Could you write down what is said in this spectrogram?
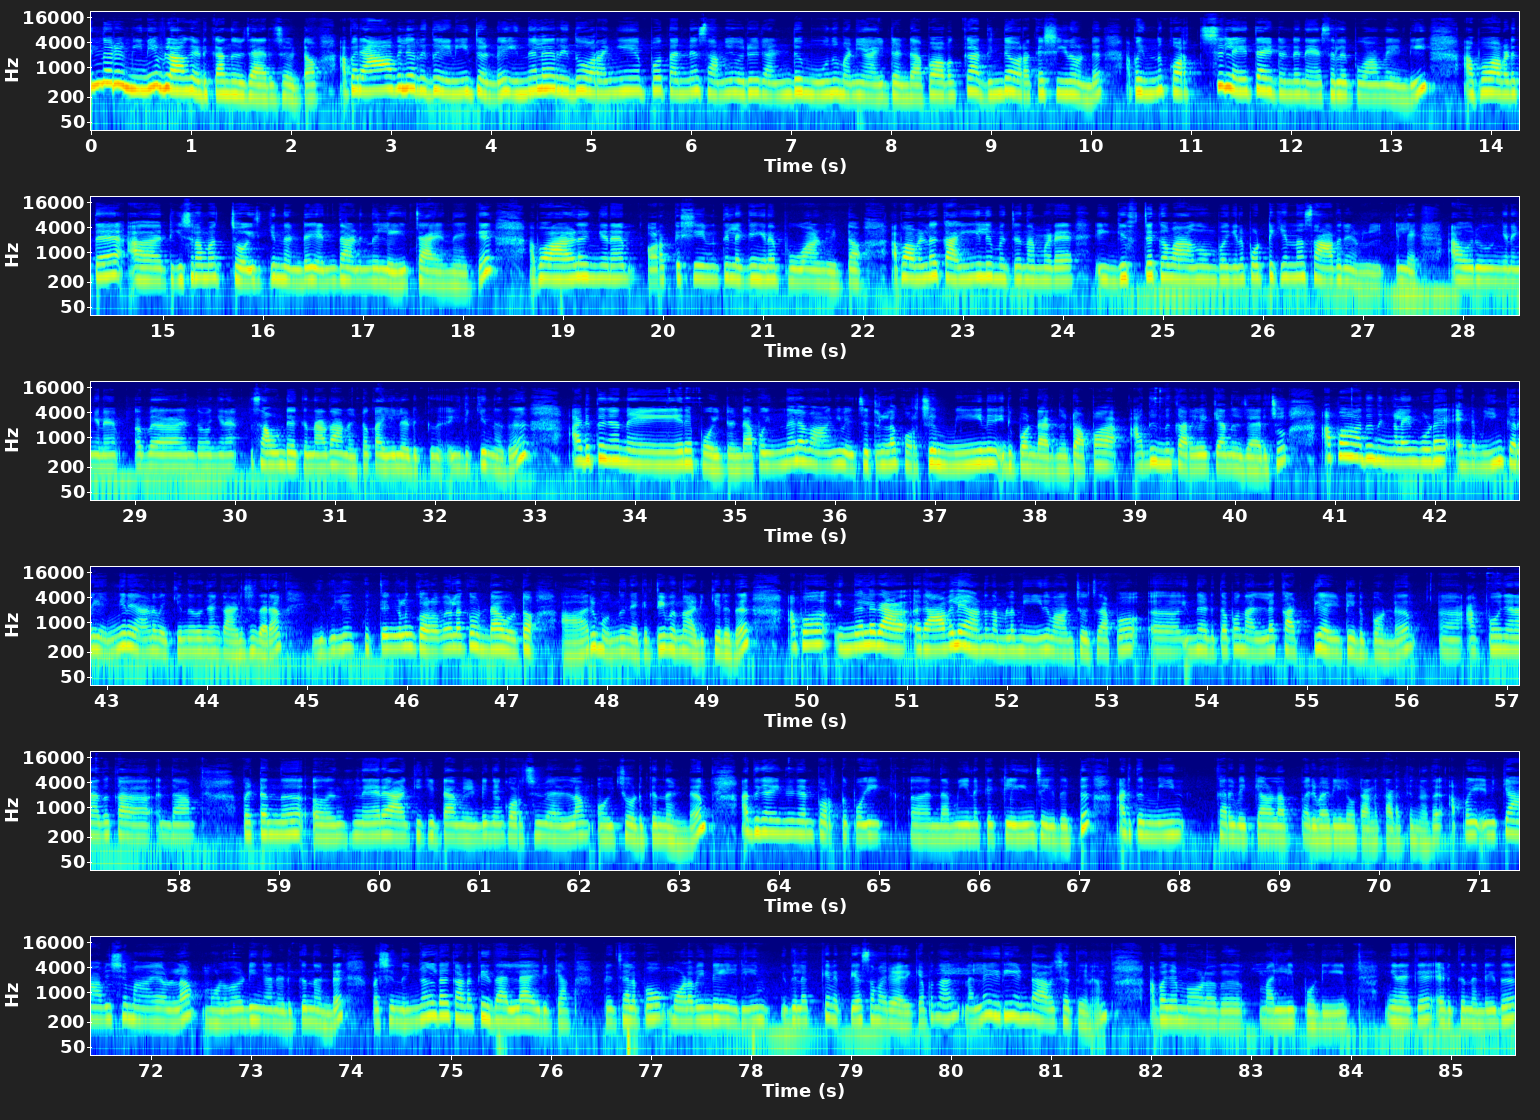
ഇന്നൊരു mini vlog എടുക്കാമെന്ന് വിചാരിച്ചു കേട്ടോ. അപ്പോൾ രാവിലെ ഋതു എണീറ്റുണ്ട്. ഇന്നലെ ഋതു ഉറങ്ങിയപ്പോൾ തന്നെ സമയം ഒരു രണ്ട് മൂന്ന് മണി ആയിട്ടുണ്ട് അപ്പോൾ അവൾക്ക് അതിന്റെ ഉറക്ക ക്ഷീണമുണ്ട്. അപ്പോൾ ഇന്ന് കുറച്ച് ലേറ്റ് ആയിട്ടുണ്ട് നേഴ്സറിൽ പോകാൻ വേണ്ടി. അപ്പോൾ അവിടുത്തെ ടീച്ചറമ്മ ചോദിക്കുന്നുണ്ട് എന്താണ് ഇന്ന് ലേറ്റ് ആയെന്നേക്ക്. അപ്പോൾ ആൾ ഇങ്ങനെ ഉറക്ക ക്ഷീണത്തിലൊക്കെ ഇങ്ങനെ പോവാണ് കേട്ടോ. അപ്പോൾ അവളുടെ കയ്യിൽ മറ്റേ നമ്മുടെ ഈ ഗിഫ്റ്റൊക്കെ വാങ്ങുമ്പോൾ ഇങ്ങനെ പൊട്ടിക്കുന്ന സാധനങ്ങൾ ഇല്ലേ? ആ ഒരു ഇങ്ങനെ ഇങ്ങനെ എന്തോ ഇങ്ങനെ സൗണ്ട് കേൾക്കുന്ന അതാണ് കേട്ടോ കയ്യിലെടുക്ക ഇരിക്കുന്നത്. അടുത്ത് ഞാൻ നേരെ പോയിട്ടുണ്ട്. അപ്പോൾ ഇന്നലെ വാങ്ങി വെച്ചിട്ടുള്ള കുറച്ച് മീൻ ഇരിപ്പുണ്ടായിരുന്നു കേട്ടോ അപ്പോൾ അത് ഇന്ന് കറി വെക്കാമെന്ന് വിചാരിച്ചു. അപ്പോൾ അത് നിങ്ങളെയും കൂടെ എന്റെ മീൻ കറി എങ്ങനെയാണ് വെക്കുന്നത് ഞാൻ കാണിച്ചു തരാം. ഇതിൽ കുറ്റങ്ങളും കുറവുകളൊക്കെ ഉണ്ടാവും കേട്ടോ ആരും ഒന്നും നെഗറ്റീവ് ഒന്നും അടിക്കരുത്. അപ്പോൾ ഇന്നലെ രാവിലെയാണ് നമ്മൾ മീൻ വാങ്ങിച്ചു വെച്ചത്. അപ്പോൾ ഇന്ന് എടുത്തപ്പോൾ നല്ല കട്ടിയായിട്ട് ഇരിപ്പുണ്ട്. അപ്പോൾ ഞാനത് എന്താ പെട്ടെന്ന് നേരെ ആക്കി കിട്ടാൻ വേണ്ടി ഞാൻ കുറച്ച് വെള്ളം ഒഴിച്ചു കൊടുക്കുന്നുണ്ട്. അത് കഴിഞ്ഞ് ഞാൻ പുറത്ത് പോയി എന്താ മീനൊക്കെ ക്ലീൻ ചെയ്തിട്ട് അടുത്ത മീൻ കറി വയ്ക്കാനുള്ള പരിപാടിയിലോട്ടാണ് കടക്കുന്നത്. അപ്പോൾ എനിക്ക് ആവശ്യമായുള്ള മുളക് പൊടി ഞാൻ എടുക്കുന്നുണ്ട്. പക്ഷെ നിങ്ങളുടെ കണക്ക് ഇതല്ലായിരിക്കാം. ചിലപ്പോൾ മുളവിന്റെ എരിയും ഇതിലൊക്കെ വ്യത്യാസം വരുമായിരിക്കും അപ്പോൾ നല്ല നല്ല എരിയുണ്ട് ആവശ്യത്തിന്. അപ്പോൾ ഞാൻ മുളക് മല്ലിപ്പൊടി ഇങ്ങനെയൊക്കെ എടുക്കുന്നുണ്ട്. ഇത്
